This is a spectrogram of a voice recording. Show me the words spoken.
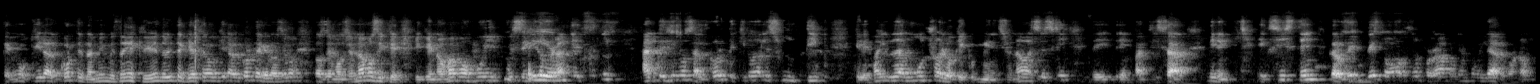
tengo que ir al corte, también me están escribiendo ahorita que ya tengo que ir al corte, que nos, nos emocionamos y que, y que nos vamos muy, muy seguido. Pero antes, antes de irnos al corte, quiero darles un tip que les va a ayudar mucho a lo que mencionaba Ceci de, de empatizar. Miren, existen, claro, de, esto vamos a hacer un programa porque es muy largo, ¿no?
